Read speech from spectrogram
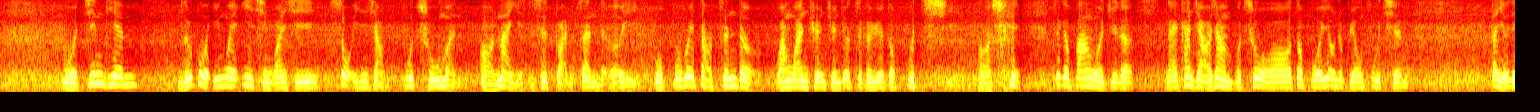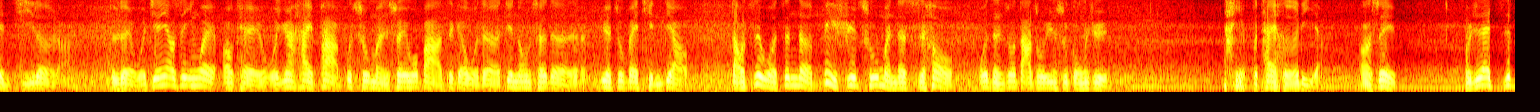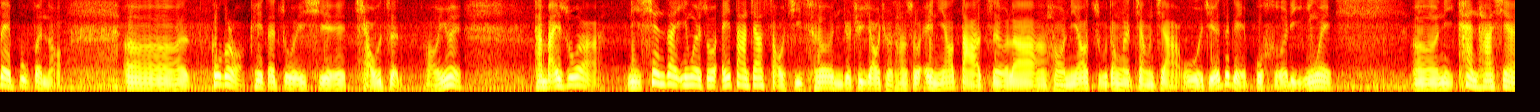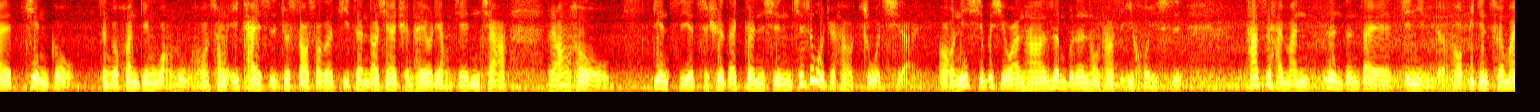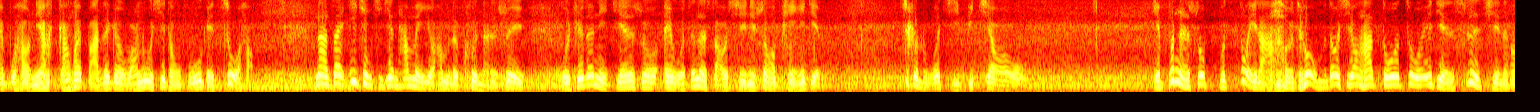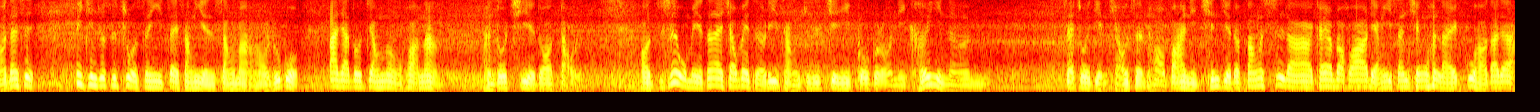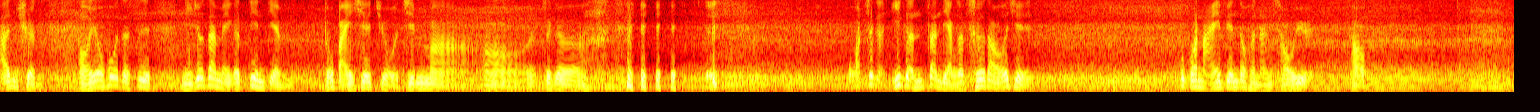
我今天。如果因为疫情关系受影响不出门哦，那也只是短暂的而已。我不会到真的完完全全就这个月都不骑哦，所以这个班我觉得来看起来好像很不错哦，都不会用就不用付钱，但有点急了啦，对不对？我今天要是因为 OK，我因为害怕不出门，所以我把这个我的电动车的月租费停掉，导致我真的必须出门的时候，我只能坐大众运输工具，那 也不太合理啊啊！所以我觉得在资费部分哦。呃，Google 可以再做一些调整哦，因为坦白说啦，你现在因为说，哎，大家少骑车，你就去要求他说，哎，你要打折啦，好，你要主动的降价，我觉得这个也不合理，因为，呃，你看他现在建构整个换电网络，哈，从一开始就少少的几站，到现在全台有两间家，然后电池也持续在更新，其实我觉得他有做起来哦，你喜不喜欢他，认不认同他是一回事。他是还蛮认真在经营的哦，毕竟车卖不好，你要赶快把这个网络系统服务给做好。那在疫情期间，他们也有他们的困难，所以我觉得你今天说，哎，我真的少骑，你算我便宜点，这个逻辑比较，也不能说不对啦。我觉得我们都希望他多做一点事情哈，但是毕竟就是做生意在商言商嘛哦。如果大家都这样弄的话，那很多企业都要倒了哦。只是我们也站在消费者的立场，就是建议 GoGo 你可以呢。再做一点调整哈，包含你清洁的方式啦，看要不要花两亿三千万来顾好大家的安全哦，又或者是你就在每个定点多摆一些酒精嘛哦，这个，哇，这个一个人占两个车道，而且不管哪一边都很难超越。好，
